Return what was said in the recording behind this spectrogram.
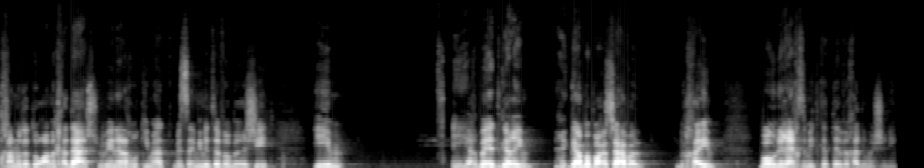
התחלנו את התורה מחדש, והנה אנחנו כמעט מסיימים את ספר בראשית. עם אה, הרבה אתגרים, גם בפרשה אבל בחיים. בואו נראה איך זה מתכתב אחד עם השני.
